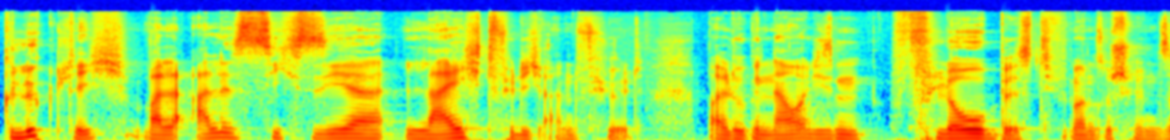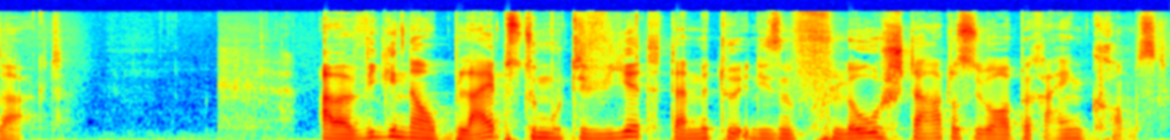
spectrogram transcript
glücklich, weil alles sich sehr leicht für dich anfühlt, weil du genau in diesem Flow bist, wie man so schön sagt. Aber wie genau bleibst du motiviert, damit du in diesen Flow-Status überhaupt reinkommst?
